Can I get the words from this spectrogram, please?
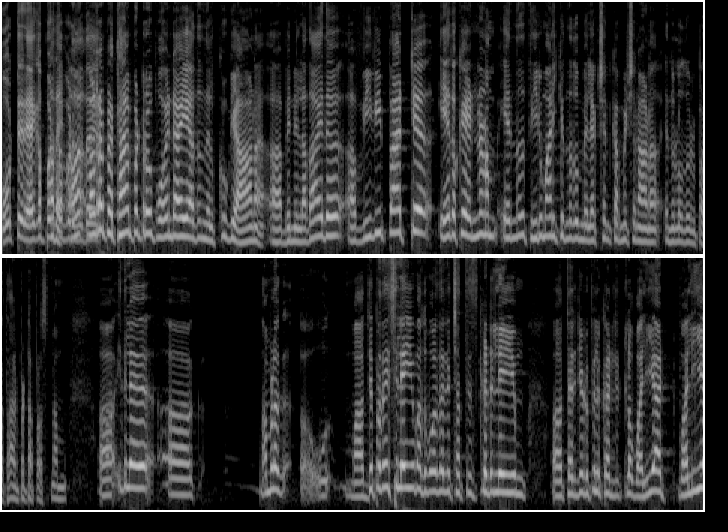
വോട്ട് രേഖപ്പെടുത്തപ്പെടുന്നത്? വളരെ പ്രധാനപ്പെട്ട ഒരു പോയിന്റായി അത് നിൽക്കുകയാണ് ബിന്നിൽ അതായത് വി വി പാറ്റ് ഏതൊക്കെ എണ്ണണം എന്നത് തീരുമാനിക്കുന്നതും ഇലക്ഷൻ കമ്മീഷനാണ് എന്നുള്ളത് ഒരു പ്രധാനപ്പെട്ട പ്രശ്നം ഇതിൽ നമ്മൾ മധ്യപ്രദേശിലെയും അതുപോലെ തന്നെ ഛത്തീസ്ഗഡിലെയും തെരഞ്ഞെടുപ്പിൽ കണ്ടിട്ടുള്ള വലിയ വലിയ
